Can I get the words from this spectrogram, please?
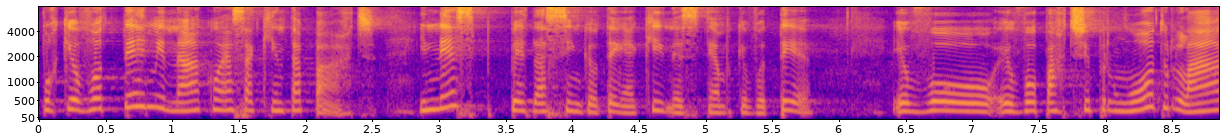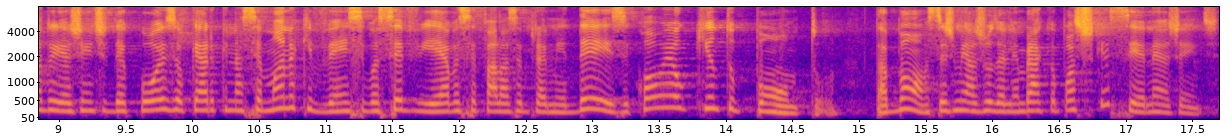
Porque eu vou terminar com essa quinta parte. E nesse pedacinho que eu tenho aqui, nesse tempo que eu vou ter, eu vou, eu vou partir para um outro lado e a gente depois, eu quero que na semana que vem, se você vier, você fala assim para mim, Deise, qual é o quinto ponto? Tá bom? Vocês me ajudam a lembrar que eu posso esquecer, né, gente?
